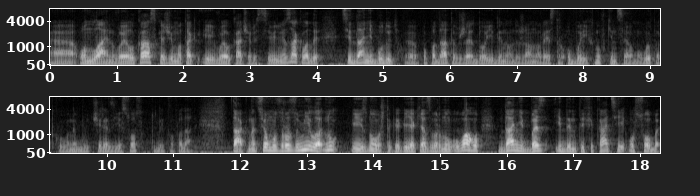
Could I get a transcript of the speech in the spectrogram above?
е, онлайн ВЛК, скажімо так, і ВЛК через цивільні заклади, ці дані будуть е, попадати вже до єдиного державного реєстру оборіг. Ну, в кінцевому випадку вони будуть через ЄСОС туди попадати. Так, на цьому зрозуміло. Ну і знову ж таки, як я звернув увагу, дані без ідентифікації особи.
